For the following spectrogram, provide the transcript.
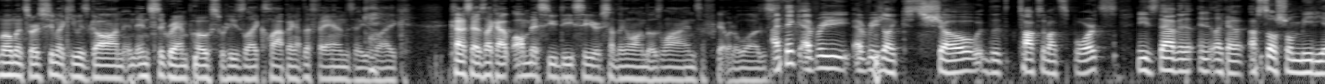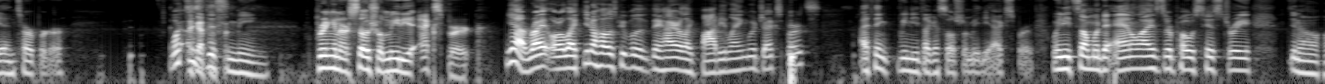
moments where it seemed like he was gone, An Instagram post where he's like clapping at the fans and he's like kind of says like I'll miss you DC or something along those lines. I forget what it was. I think every every like show that talks about sports needs to have a, like a, a social media interpreter. What does Like this mean? Bring in our social media expert. Yeah, right. Or like you know how those people they hire like body language experts. I think we need like a social media expert. We need someone to analyze their post history, you know,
